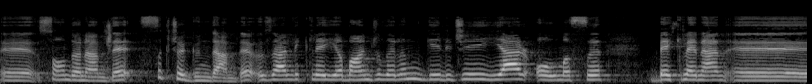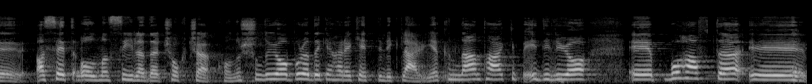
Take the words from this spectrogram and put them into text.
Ee, son dönemde sıkça gündemde özellikle yabancıların geleceği yer olması beklenen e, aset olmasıyla da çokça konuşuluyor. Buradaki hareketlilikler yakından takip ediliyor. E, bu hafta... E,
